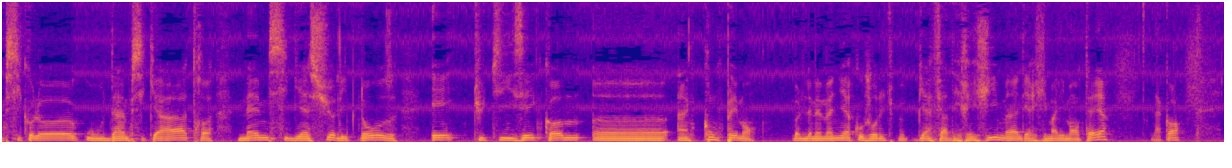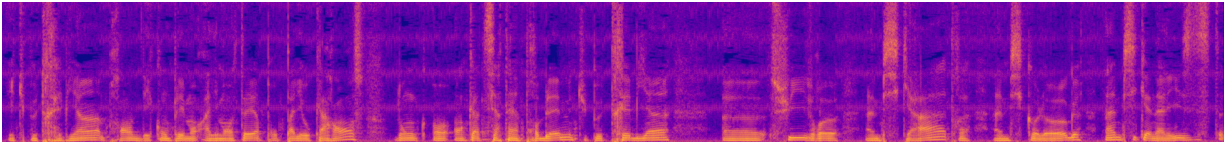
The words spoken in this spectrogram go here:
psychologue ou d'un psychiatre, même si bien sûr l'hypnose est utilisée comme un complément. De la même manière qu'aujourd'hui tu peux bien faire des régimes, hein, des régimes alimentaires, d'accord? Et tu peux très bien prendre des compléments alimentaires pour pallier aux carences. Donc en, cas de certains problèmes, tu peux très bien euh, suivre un psychiatre, un psychologue, un psychanalyste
